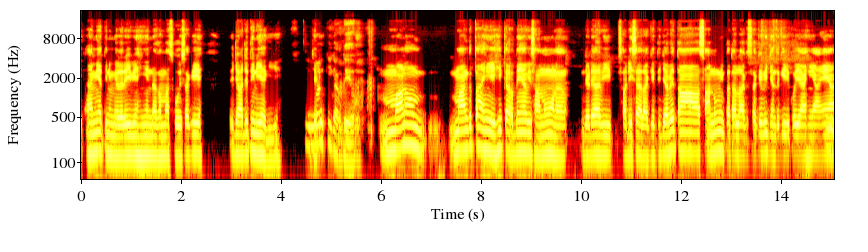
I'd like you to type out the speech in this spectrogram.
ਅਹਿਮੀਅਤ ਹੀ ਨਹੀਂ ਮਿਲ ਰਹੀ ਵੀ ਅਸੀਂ ਇੰਨਾ ਲੰਮਾ ਸੋਚ ਸਕੀਏ ਇਜਾਜ਼ਤ ਹੀ ਨਹੀਂ ਹੈਗੀ ਜੀ। ਮਨ ਕੀ ਕਰਦੇ ਹੋ? ਮਨ ਮੰਗ ਤਾਂ ਅਸੀਂ ਇਹੀ ਕਰਦੇ ਆ ਵੀ ਸਾਨੂੰ ਹੁਣ ਜਿਹੜਾ ਵੀ ਸਾਡੀ ਸਹਾਇਤਾ ਕੀਤੀ ਜਾਵੇ ਤਾਂ ਸਾਨੂੰ ਵੀ ਪਤਾ ਲੱਗ ਸਕੇ ਵੀ ਜ਼ਿੰਦਗੀ 'ਚ ਕੋਈ ਅਸੀਂ ਆਏ ਆ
